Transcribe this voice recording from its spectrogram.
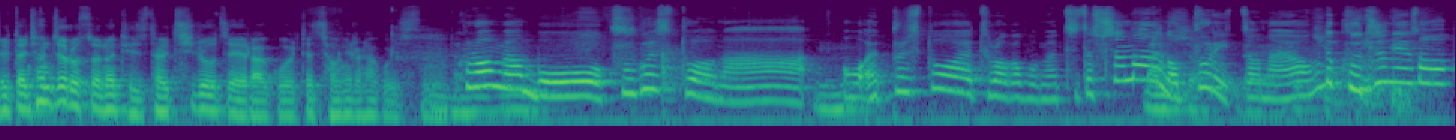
일단 현재로서는 디지털 치료제라고 일단 정의를 하고 있습니다. 그러면 뭐 구글 스토어나 어, 애플 스토어에 들어가 보면 진짜 수많은 어플이 있잖아요. 근데 그 중에서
